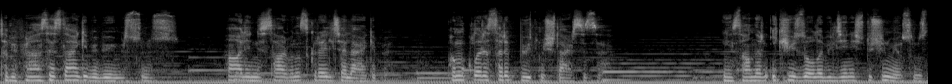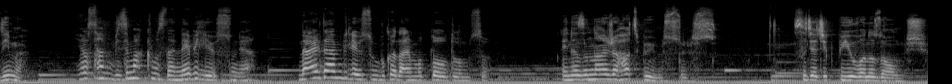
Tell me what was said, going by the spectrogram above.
Tabii prensesler gibi büyümüşsünüz. Haliniz sarvınız kraliçeler gibi. Pamuklara sarıp büyütmüşler sizi. İnsanların iki yüzlü olabileceğini hiç düşünmüyorsunuz değil mi? Ya sen bizim hakkımızda ne biliyorsun ya? Nereden biliyorsun bu kadar mutlu olduğumuzu? En azından rahat büyümüşsünüz. Sıcacık bir yuvanız olmuş.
